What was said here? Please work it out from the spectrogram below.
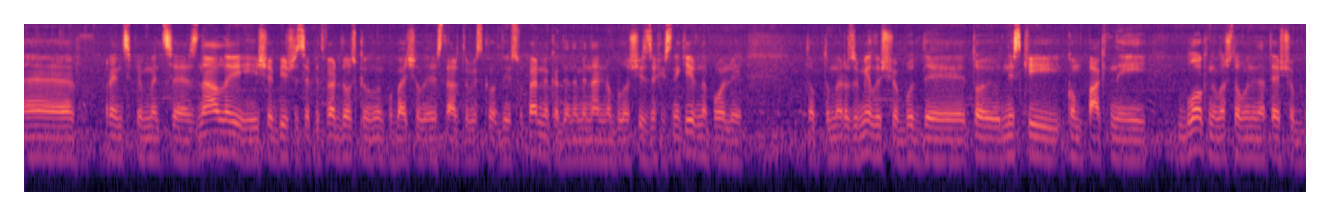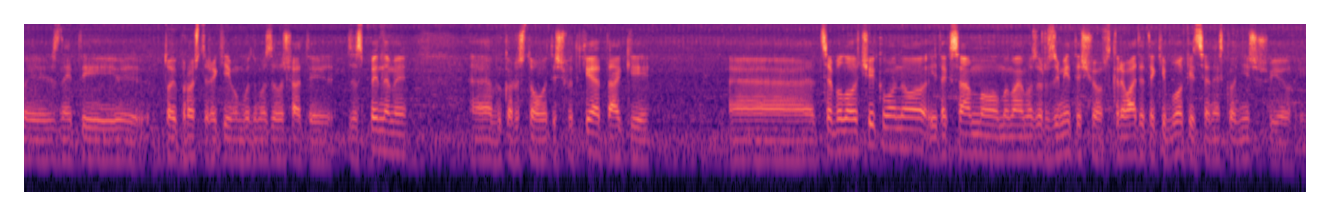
Е, В принципі, ми це знали, і ще більше це підтвердилось, коли ми побачили стартові склади суперника, де номінально було шість захисників на полі. Тобто ми розуміли, що буде той низький компактний блок, налаштований на те, щоб знайти той простір, який ми будемо залишати за спинами, е, використовувати швидкі атаки. Е, Це було очікувано, і так само ми маємо зрозуміти, що вскривати такі блоки це найскладніше, що є грі.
